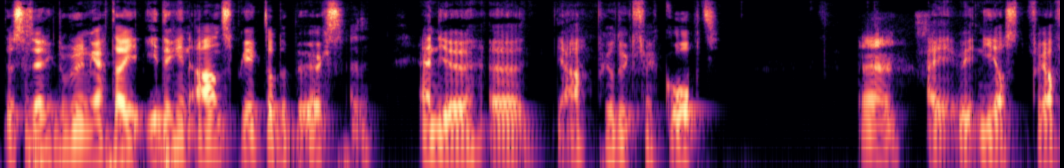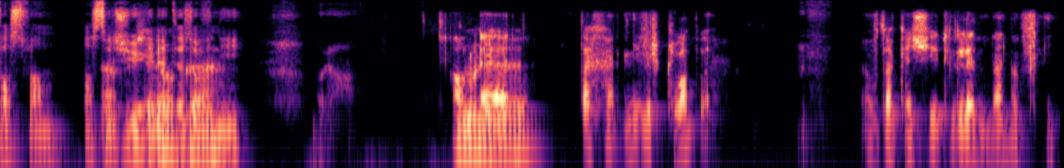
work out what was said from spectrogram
dat is eigenlijk de bedoeling echt dat je iedereen aanspreekt op de beurs. En, je eh, ja, product verkoopt. Ah, En je weet niet als, vooraf als van als de Ja, ook, is of eh, niet. Maar ja, Anonieme. dat ga ik niet verklappen. Of dat ik een jurylid ben of niet.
